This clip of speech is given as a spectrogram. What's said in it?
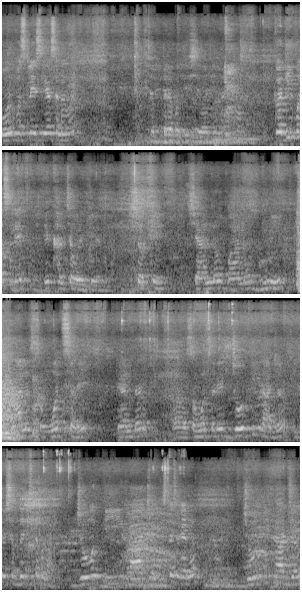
कोण बसले सिंहासनावर? छत्रपती शिवाजी कधी बसलेत हे खालच्या ओळीत केले बघा शके शहाण्णव बाण भूमी बाण संवत्सरे त्यानंतर अं, संवत्सरे ज्योतिराज इथे शब्द दिसतं बघा. ज्योतिराज दिसतंय सगळ्यांना. ज्योतिराज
